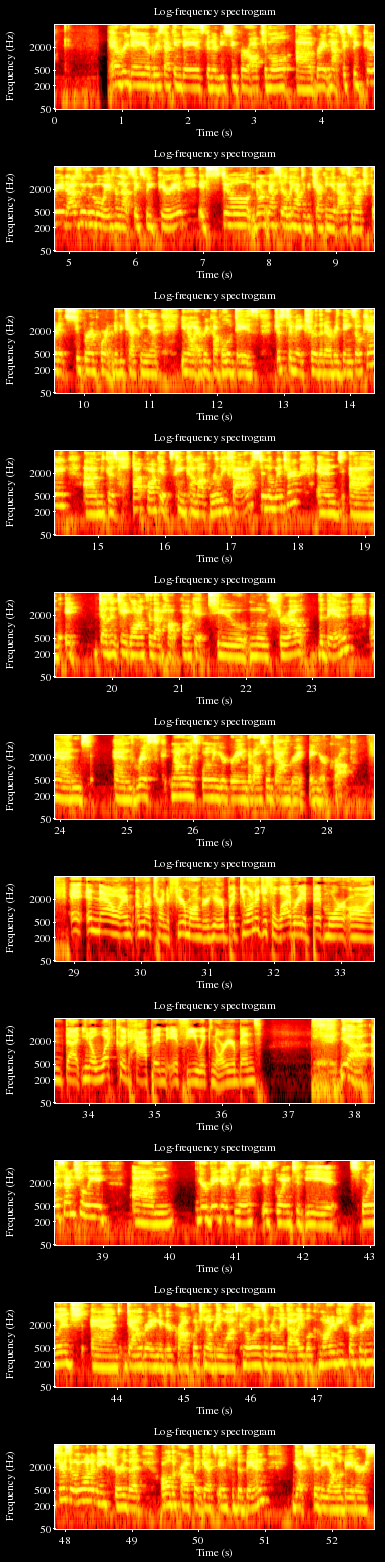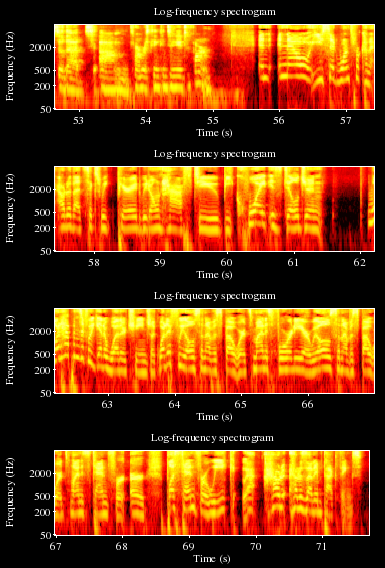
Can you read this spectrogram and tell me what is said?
every day, every second day is going to be super optimal uh, right in that six week period. As we move away from that six week period, it's still, you don't necessarily have to be checking it as much, but it's super important to be checking it, you know, every couple of days just to make sure that everything's okay. Um, because hot pockets can come up really fast in the winter and um, it doesn't take long for that hot pocket to move throughout the bin and and risk not only spoiling your grain but also downgrading your crop. And, and, now I'm, I'm not trying to fearmonger here, but do you want to just elaborate a bit more on that? You know, what could happen if you ignore your bins? Yeah, essentially, um, your biggest risk is going to be spoilage and downgrading of your crop, which nobody wants. Canola is a really valuable commodity for producers, and we want to make sure that all the crop that gets into the bin gets to the elevator so that um, farmers can continue to farm. And and now you said once we're kind of out of that six week period, we don't have to be quite as diligent. What happens if we get a weather change? Like, what if we all of a sudden have a spout where it's minus forty, or we all of a sudden have a spout where it's minus ten for or plus ten for a week? How how does that impact things?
